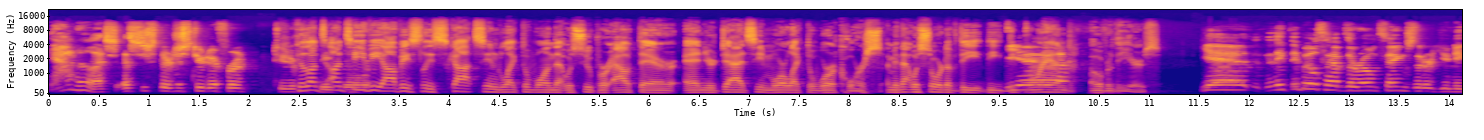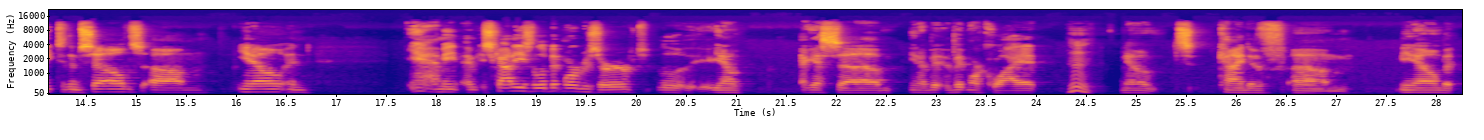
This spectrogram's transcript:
yeah, I don't know. That's that's just they're just two different two Because different. on, on. TV, obviously Scott seemed like the one that was super out there, and your dad seemed more like the workhorse. I mean, that was sort of the the, the Yeah. brand over the years. Yeah, they, they both have their own things that are unique to themselves. Um, you know, and yeah, I mean, I mean Scotty's a little bit more reserved. a little- You know, I guess um, you know a bit a bit more quiet. Hmm. You know, kind of um, you know, but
